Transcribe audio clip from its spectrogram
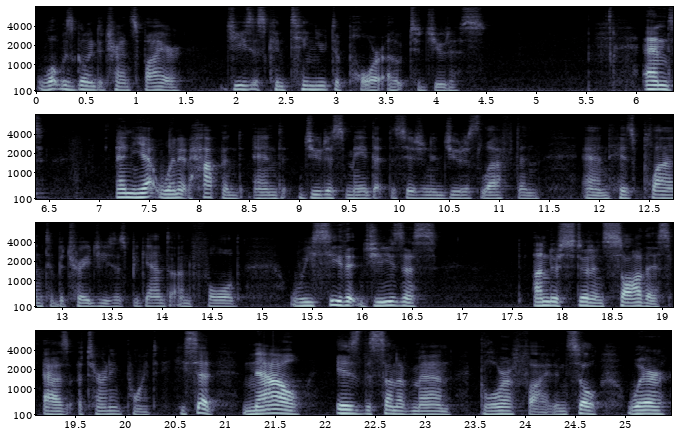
what was going to transpire, Jesus continued to pour out to Judas. And and yet, when it happened and Judas made that decision and Judas left and, and his plan to betray Jesus began to unfold, we see that Jesus understood and saw this as a turning point. He said, Now is the Son of Man glorified. And so, where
